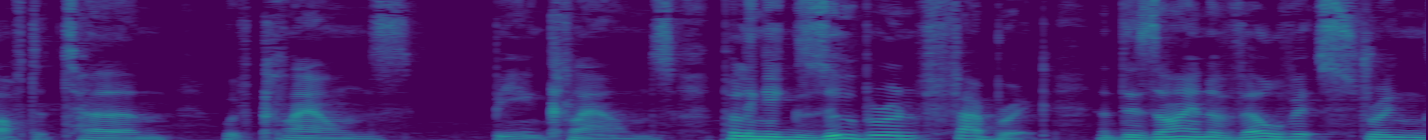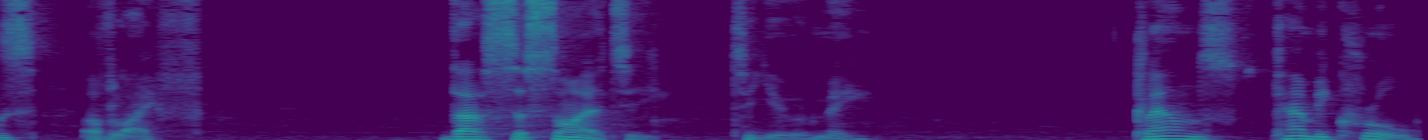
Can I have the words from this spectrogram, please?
after term, with clowns being clowns, pulling exuberant fabric and designer velvet strings of life. That's society to you and me. Clowns can be cruel.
